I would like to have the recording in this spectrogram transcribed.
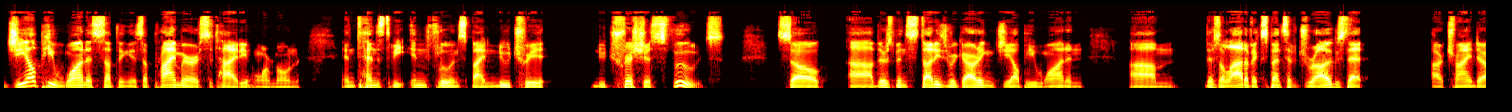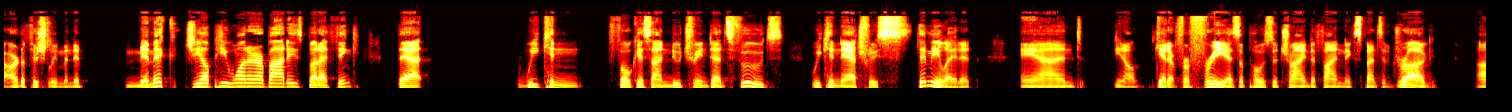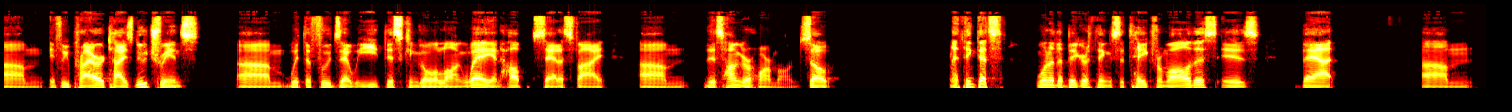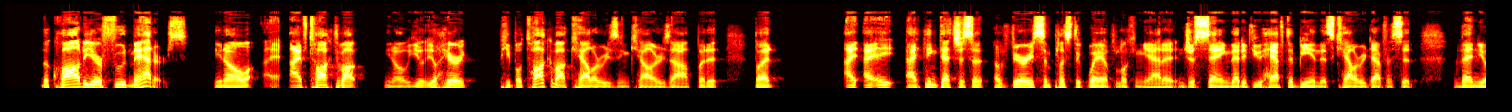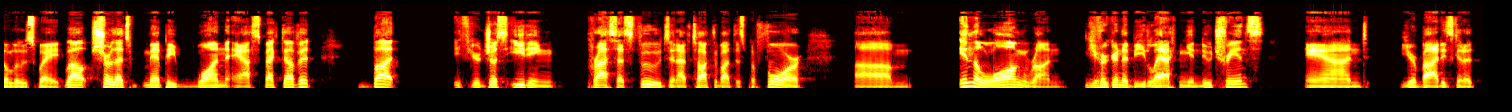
GLP 1 is something that's a primary satiety hormone and tends to be influenced by nutrient nutritious foods. So uh, there's been studies regarding GLP 1, and um, there's a lot of expensive drugs that are trying to artificially manip- mimic GLP 1 in our bodies. But I think that we can focus on nutrient dense foods we can naturally stimulate it and you know get it for free as opposed to trying to find an expensive drug. Um, if we prioritize nutrients um, with the foods that we eat this can go a long way and help satisfy um, this hunger hormone. So i think that's one of the bigger things to take from all of this is that um, the quality of your food matters. You know I, have talked about you know you'll, you'll hear people talk about calories in calories out but it but I, I, I think that's just a, a, very simplistic way of looking at it and just saying that if you have to be in this calorie deficit, then you'll lose weight. Well, sure, that's maybe one aspect of it. But if you're just eating processed foods, and I've talked about this before, um, in the long run, you're going to be lacking in nutrients and your body's going to,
